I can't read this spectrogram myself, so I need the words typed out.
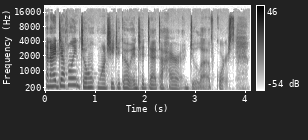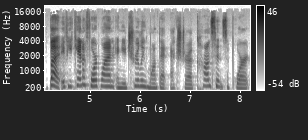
and i definitely don't want you to go into debt to hire a doula of course. But if you can't afford one and you truly want that extra constant support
